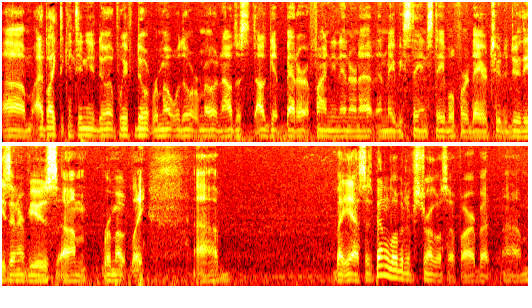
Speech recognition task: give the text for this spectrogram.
Um, I'd like to continue to do it. If we have to do it remote, we'll do it remote, and I'll just I'll get better at finding internet and maybe staying stable for a day or two to do these interviews um, remotely. Uh, but yeah, so it's been a little bit of a struggle so far, but um,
